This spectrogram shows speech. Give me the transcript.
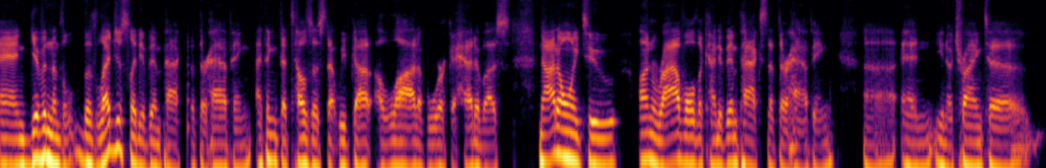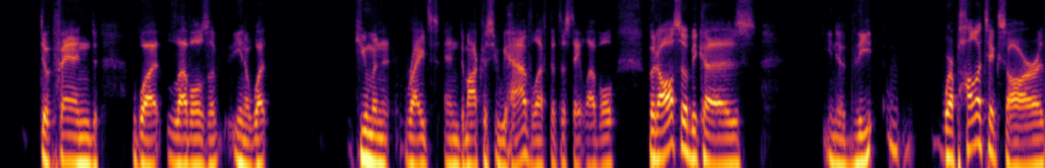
And given the, the legislative impact that they're having, I think that tells us that we've got a lot of work ahead of us, not only to unravel the kind of impacts that they're having uh, and, you know, trying to defend what levels of, you know, what human rights and democracy we have left at the state level, but also because you know the where politics are,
